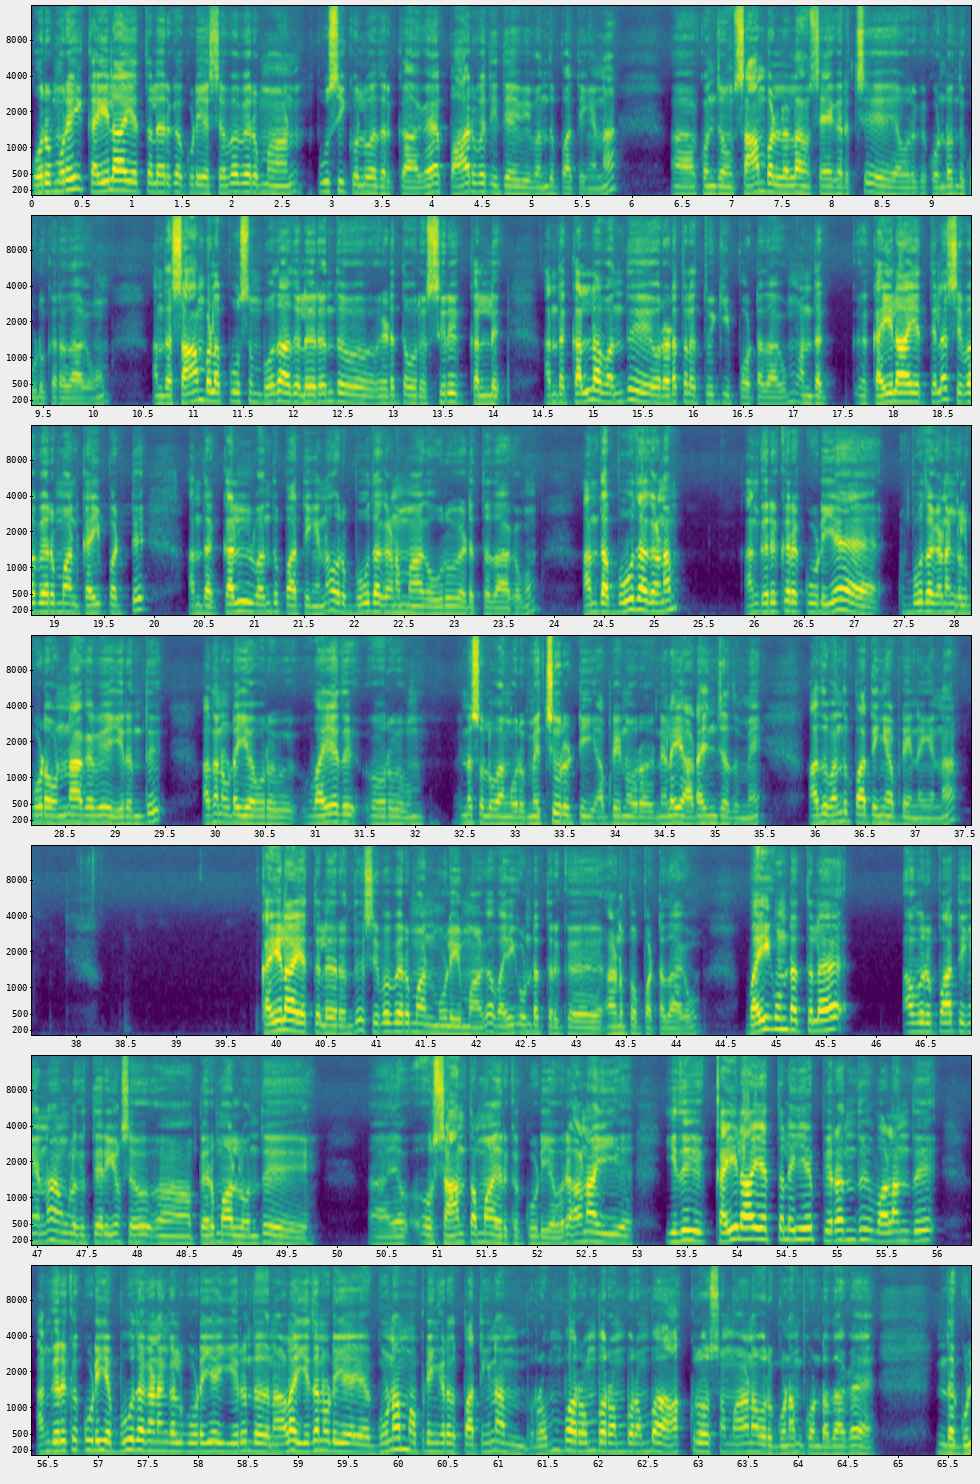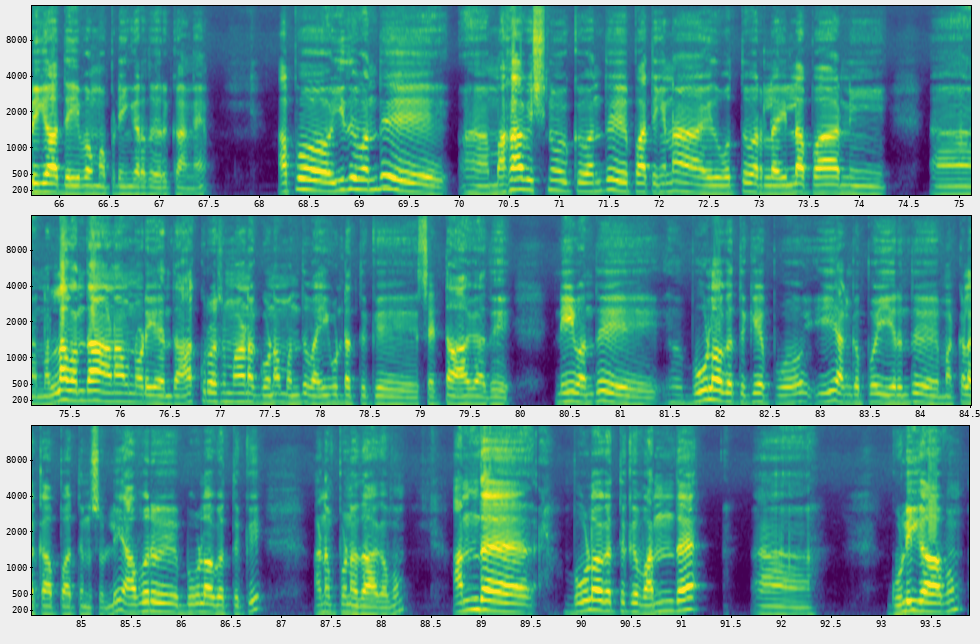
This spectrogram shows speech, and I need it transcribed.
ஒரு முறை கைலாயத்தில் இருக்கக்கூடிய சிவபெருமான் பூசிக்கொள்வதற்காக பார்வதி தேவி வந்து பார்த்திங்கன்னா கொஞ்சம் சாம்பல்லாம் சேகரித்து அவருக்கு கொண்டு வந்து கொடுக்கறதாகவும் அந்த சாம்பலை பூசும்போது அதிலிருந்து எடுத்த ஒரு சிறு கல் அந்த கல்லை வந்து ஒரு இடத்துல தூக்கி போட்டதாகவும் அந்த கைலாயத்தில் சிவபெருமான் கைப்பட்டு அந்த கல் வந்து பார்த்திங்கன்னா ஒரு பூதகணமாக உருவெடுத்ததாகவும் அந்த பூதகணம் அங்கே இருக்கக்கூடிய பூதகணங்கள் கூட ஒன்றாகவே இருந்து அதனுடைய ஒரு வயது ஒரு என்ன சொல்லுவாங்க ஒரு மெச்சூரிட்டி அப்படின்னு ஒரு நிலை அடைஞ்சதுமே அது வந்து பார்த்திங்க அப்படின்னீங்கன்னா கைலாயத்திலிருந்து சிவபெருமான் மூலியமாக வைகுண்டத்திற்கு அனுப்பப்பட்டதாகவும் வைகுண்டத்தில் அவர் பார்த்திங்கன்னா உங்களுக்கு தெரியும் சிவ பெருமாள் வந்து ஒரு சாந்தமாக இருக்கக்கூடியவர். ஆனால் இது கைலாயத்திலேயே பிறந்து வளர்ந்து அங்கே இருக்கக்கூடிய பூதகணங்கள் கூடயே இருந்ததுனால இதனுடைய குணம் அப்படிங்கிறது பார்த்திங்கன்னா ரொம்ப ரொம்ப ரொம்ப ரொம்ப ஆக்ரோஷமான ஒரு குணம் கொண்டதாக இந்த குளிகா தெய்வம் அப்படிங்கிறது இருக்காங்க. அப்போது இது வந்து மகாவிஷ்ணுவுக்கு வந்து பார்த்திங்கன்னா இது ஒத்து வரல. இல்லைப்பா நீ நல்லா வந்தான் ஆனால் அவனுடைய அந்த ஆக்ரோஷமான குணம் வந்து வைகுண்டத்துக்கு செட் ஆகாது. நீ வந்து பூலோகத்துக்கே போய் அங்கே போய் இருந்து மக்களை காப்பாத்துன்னு சொல்லி அவர் பூலோகத்துக்கு அனுப்புனதாகவும் அந்த பூலோகத்துக்கு வந்த குளிகாவும்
